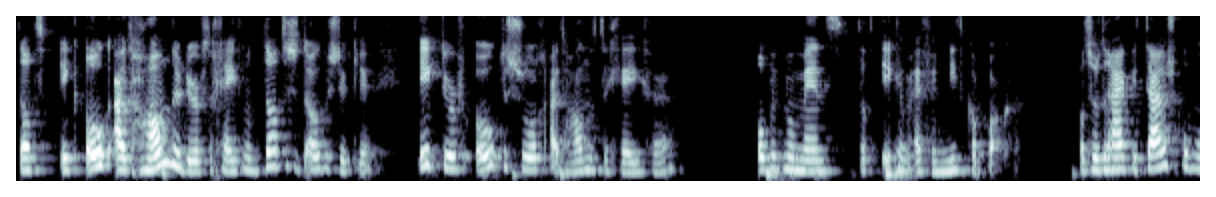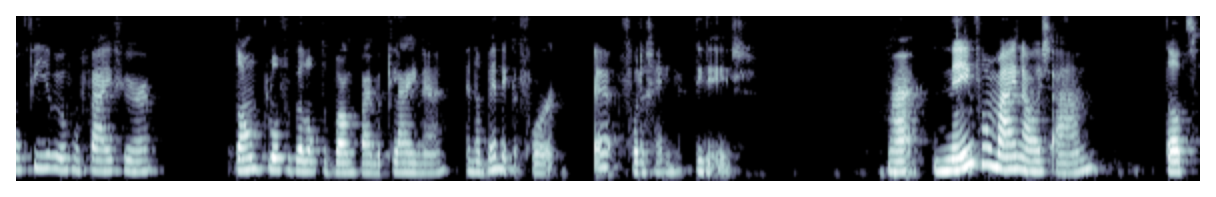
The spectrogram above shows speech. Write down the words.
Dat ik ook uit handen durf te geven, want dat is het ook een stukje. Ik durf ook de zorg uit handen te geven op het moment dat ik hem even niet kan pakken. Want zodra ik weer thuis kom om vier uur of om vijf uur, dan plof ik wel op de bank bij mijn kleine. En dan ben ik er voor, eh, voor degene die er is. Maar neem van mij nou eens aan dat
